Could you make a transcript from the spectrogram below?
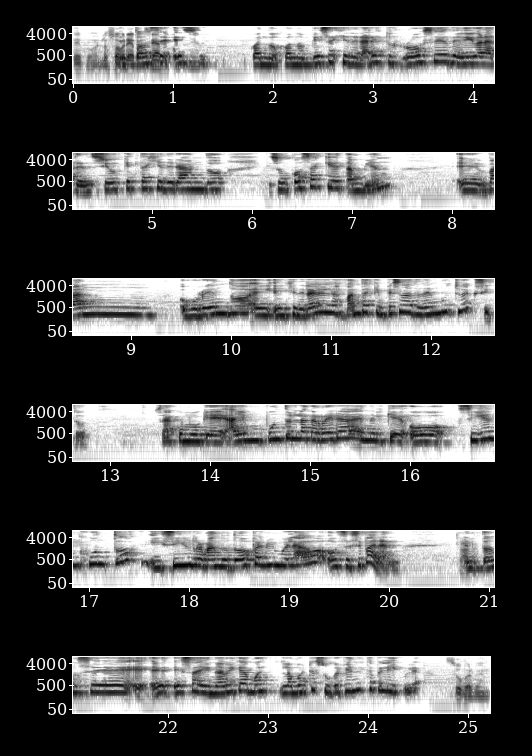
sí, pues, lo sobrepasea. Cuando, cuando empieza a generar estos roces debido a la tensión que está generando, que son cosas que también eh, van ocurriendo en, en general en las bandas que empiezan a tener mucho éxito. O sea, como que hay un punto en la carrera en el que o siguen juntos y siguen remando todos para el mismo lado o se separan. Claro. Entonces, e- e- esa dinámica la muestra súper bien esta película. Súper bien.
